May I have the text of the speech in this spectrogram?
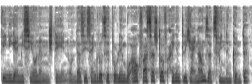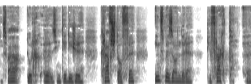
weniger Emissionen entstehen. Und das ist ein großes Problem, wo auch Wasserstoff eigentlich einen Ansatz finden könnte, und zwar durch äh, synthetische Kraftstoffe, insbesondere die Fracht äh,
